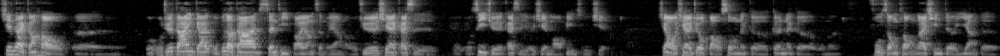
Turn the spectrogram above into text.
现在刚好呃，我我觉得大家应该我不知道大家身体保养怎么样了，我觉得现在开始。我我自己觉得开始有一些毛病出现，像我现在就饱受那个跟那个我们副总统赖清德一样的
